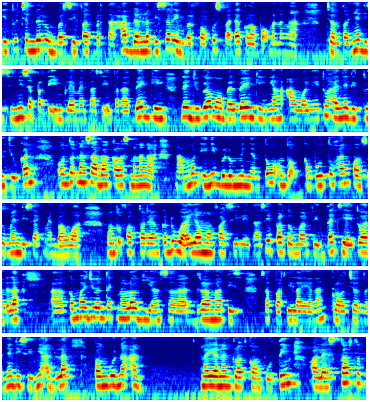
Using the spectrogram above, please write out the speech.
itu cenderung bersifat bertahap dan lebih sering berfokus pada kelompok menengah. Contohnya di sini seperti implementasi internet banking dan juga mobile banking yang awalnya itu hanya ditujukan untuk nasabah kelas menengah. Namun ini belum menyentuh untuk kebutuhan konsumen di segmen bawah. Untuk faktor faktor yang kedua yang memfasilitasi pertumbuhan fintech yaitu adalah uh, kemajuan teknologi yang dramatis seperti layanan cloud. Contohnya di sini adalah penggunaan layanan cloud computing oleh startup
